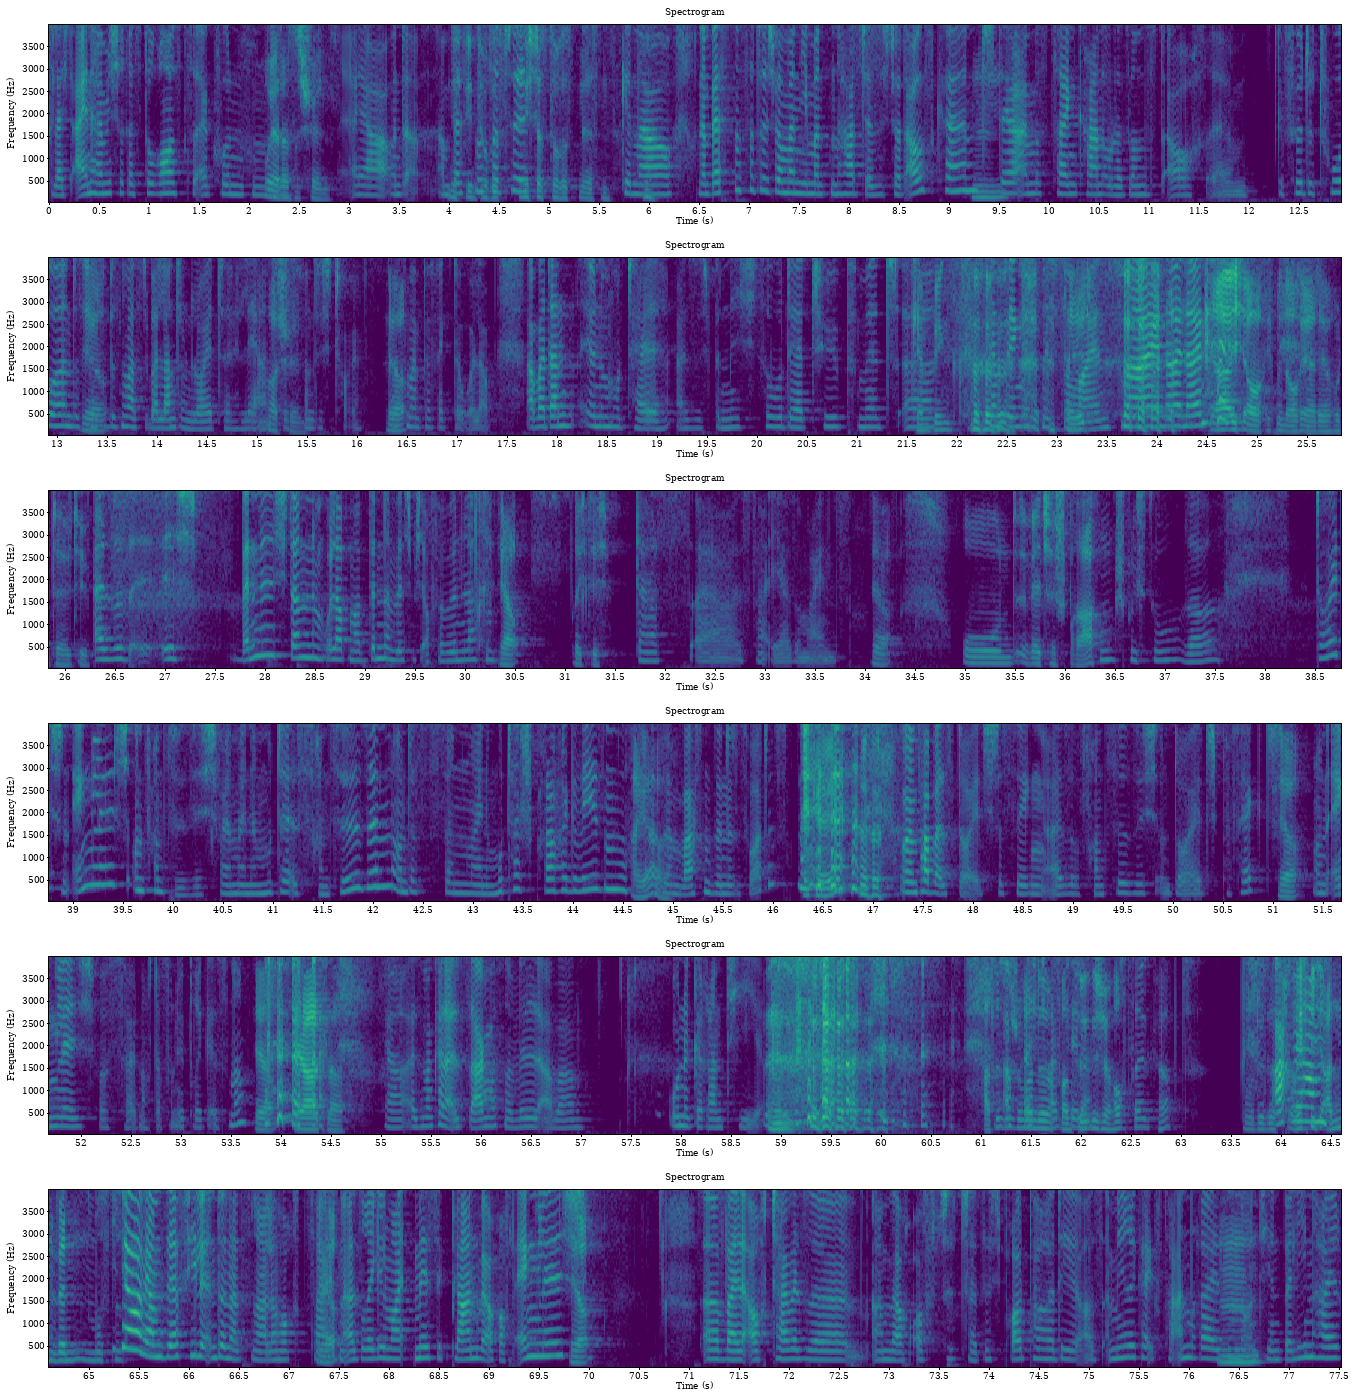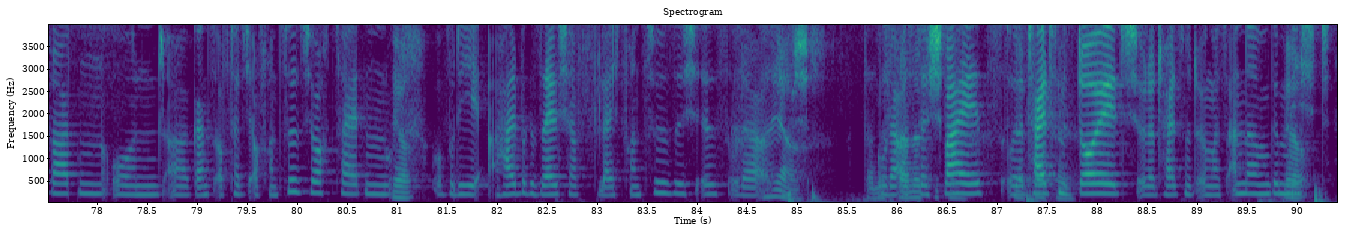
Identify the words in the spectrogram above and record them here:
vielleicht einheimische Restaurants zu erkunden. Oh ja, das ist schön. Ja, und äh, am Nicht, besten ist Touristen, natürlich nicht das Touristenessen. Genau. Und am besten ist natürlich, wenn man jemanden hat, der sich dort auskennt, Mhm. der einem was zeigen kann oder sonst auch ähm, geführte Touren, dass Ja. man so ein bisschen was über Land und Leute lernt. Ah, das finde ich toll. Das Ja. ist mein perfekter Urlaub. Aber dann in einem Hotel. Also ich bin nicht so der Typ mit äh, Camping? Camping ist nicht so meins. Nein, nein, nein. Ja, ich auch. Ich bin auch eher der Hoteltyp. Also ich, wenn ich dann im Urlaub mal bin, dann will ich mich auch verwöhnen lassen. Ja, richtig. Das äh, ist da eher so meins. Ja. Und welche Sprachen sprichst du, Sarah? Deutsch und Englisch und Französisch, weil meine Mutter ist Französin und das ist dann meine Muttersprache gewesen, Ah ja. also im wahrsten Sinne des Wortes. Okay. Und mein Papa ist Deutsch, deswegen also Französisch und Deutsch perfekt. Ja. Und Englisch, was halt noch davon übrig ist, ne? ja, ja, klar. Ja, also man kann alles sagen, was man will, aber ohne Garantie. Hattest du Auf schon mal eine französische Hochzeit gehabt? Wo du das Ach, richtig haben- anwenden musstest? Ja, wir haben sehr viele internationale Hochzeiten. Ja. Also regelmäßig planen wir auch auf Englisch. Ja. Äh, weil auch teilweise haben wir auch oft tatsächlich Brautpaare, die aus Amerika extra anreisen Mhm. und hier in Berlin heiraten. Und äh, ganz oft hatte ich auch französische Hochzeiten, Ja. wo die halbe Gesellschaft vielleicht französisch ist oder Ah, aus, ja. dem Dann oder aus der Schweiz der oder teils Vorteil. mit Deutsch oder teils mit irgendwas anderem gemischt.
